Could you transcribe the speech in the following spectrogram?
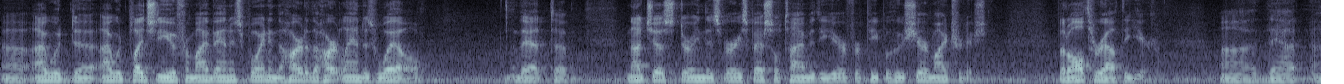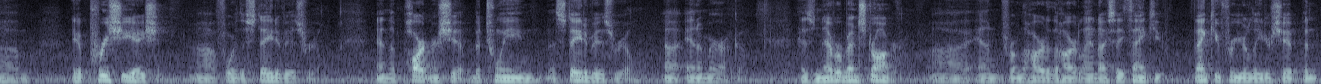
I, would, I would pledge to you from my vantage point in the heart of the heartland as well that not just during this very special time of the year for people who share my tradition, but all throughout the year, uh, that um, the appreciation uh, for the state of Israel and the partnership between the state of Israel uh, and America has never been stronger. Uh, and from the heart of the heartland, I say thank you. Thank you for your leadership and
